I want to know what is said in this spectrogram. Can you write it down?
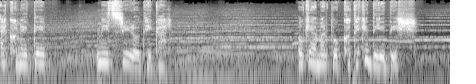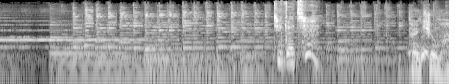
এখন এতে মিস্ত্রির অধিকার। ওকে আমার পক্ষ থেকে দিয়ে দিস। ঠিক আছে? থ্যাংক ইউ মা।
